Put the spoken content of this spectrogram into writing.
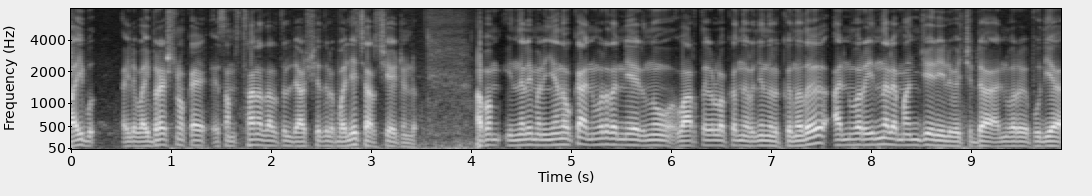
വൈബ് അതിന്റെ വൈബ്രേഷനൊക്കെ സംസ്ഥാന തലത്തിൽ രാഷ്ട്രീയത്തിൽ വലിയ ചർച്ചയായിട്ടുണ്ട്. അപ്പം ഇന്നലെ മെനിഞ്ഞാന്നൊക്കെ അൻവർ തന്നെയായിരുന്നു വാർത്തകളൊക്കെ നിറഞ്ഞു നിൽക്കുന്നത്. അൻവർ ഇന്നലെ മഞ്ചേരിയിൽ വെച്ചിട്ട് അൻവർ പുതിയ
